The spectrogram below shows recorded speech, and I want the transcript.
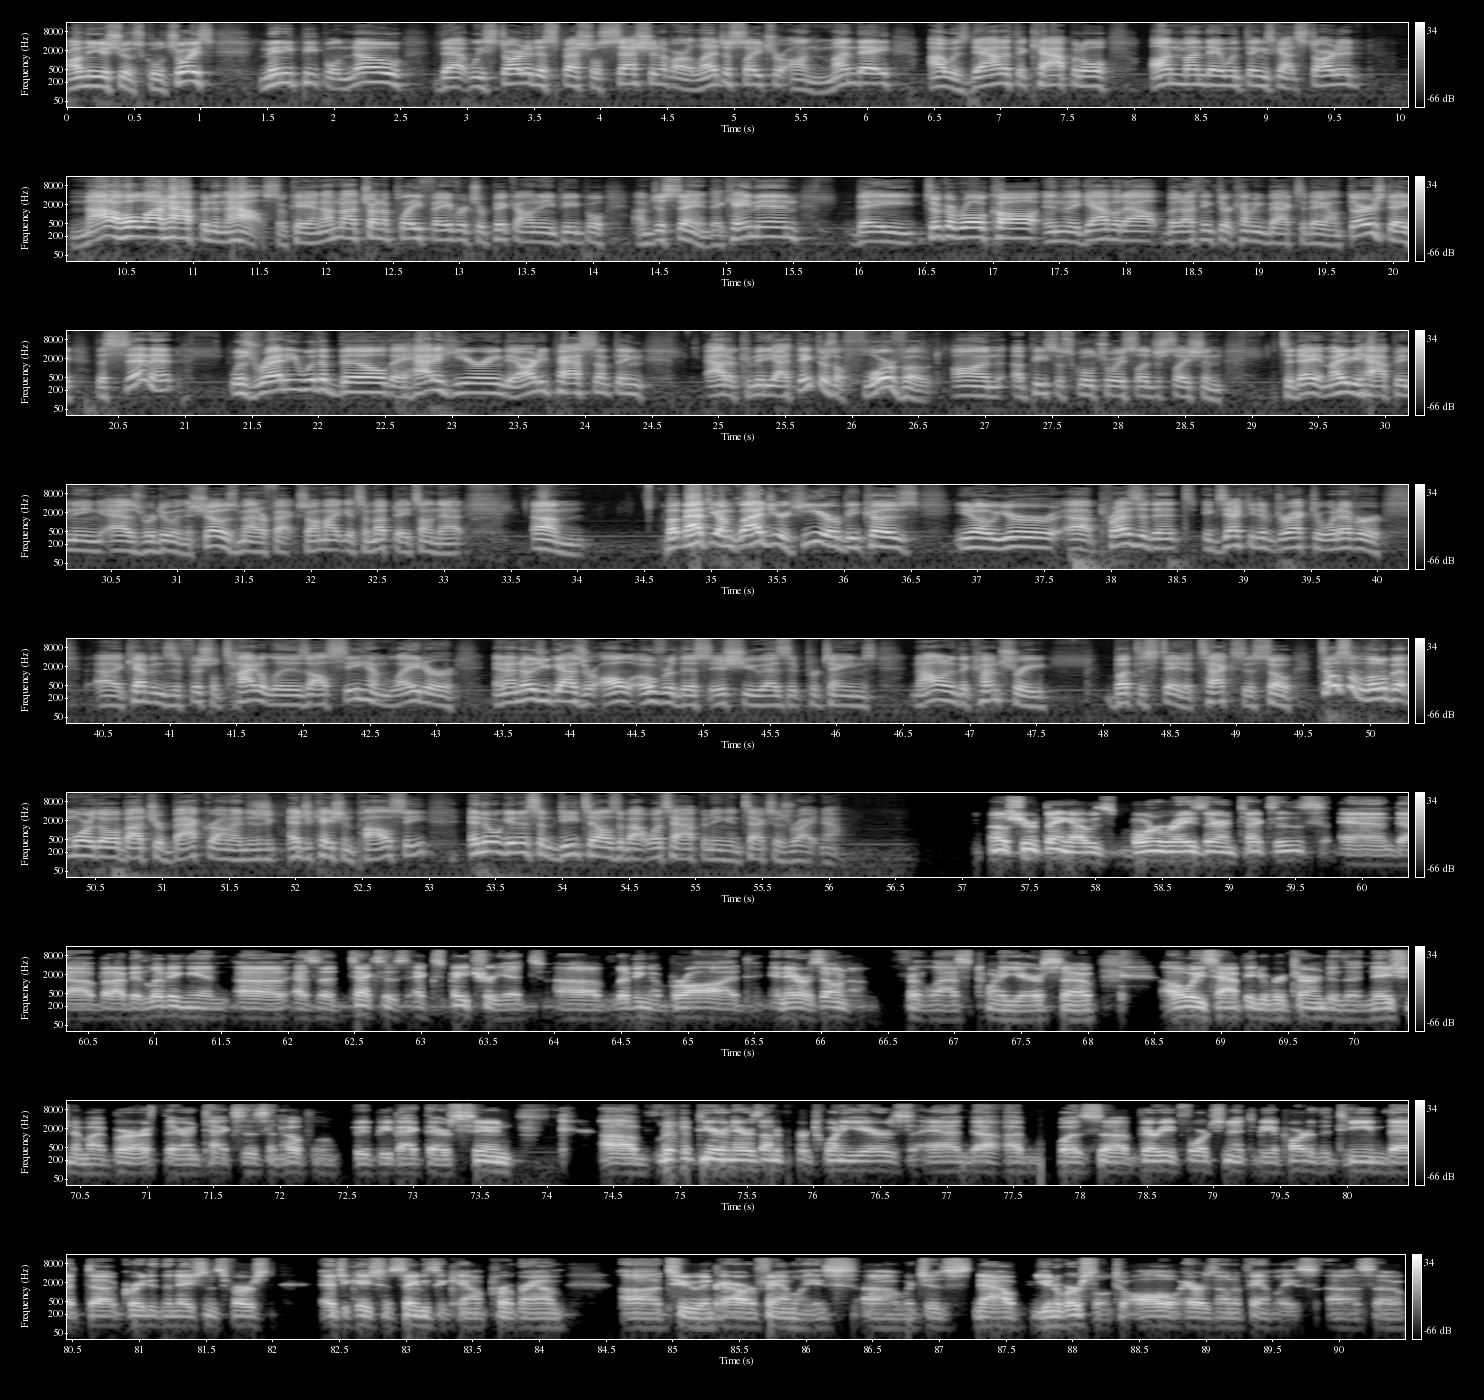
On the issue of school choice, many people know that we started a special session of our legislature on Monday. I was down at the Capitol on Monday when things got started. Not a whole lot happened in the House, okay? And I'm not trying to play favorites or pick on any people. I'm just saying they came in, they took a roll call, and they gavelled out, but I think they're coming back today. On Thursday, the Senate was ready with a bill. They had a hearing. They already passed something out of committee. I think there's a floor vote on a piece of school choice legislation today. It might be happening as we're doing the show, as a matter of fact. So I might get some updates on that. Um, but Matthew, I'm glad you're here because you know you're uh, president, executive director, whatever uh, Kevin's official title is. I'll see him later, and I know you guys are all over this issue as it pertains not only to the country but the state of Texas. So tell us a little bit more, though, about your background on education policy, and then we'll get into some details about what's happening in Texas right now. Well, sure thing. I was born and raised there in Texas, and uh, but I've been living in uh, as a Texas expatriate, uh, living abroad in Arizona for the last 20 years. So always happy to return to the nation of my birth there in Texas and hopefully we'll be back there soon. Uh, lived here in Arizona for 20 years and uh, was uh, very fortunate to be a part of the team that uh, created the nation's first education savings account program uh, to empower families, uh, which is now universal to all Arizona families. so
